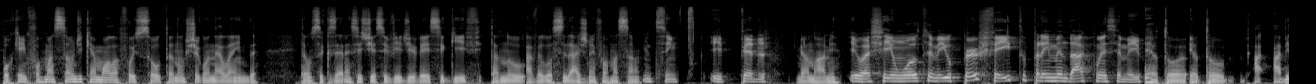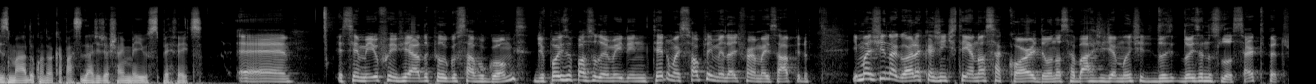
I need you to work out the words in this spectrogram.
porque a informação de que a mola foi solta não chegou nela ainda. Então, se quiserem assistir esse vídeo e ver esse GIF, tá no A Velocidade da Informação. Sim. E, Pedro, Meu nome. eu achei um outro e-mail perfeito pra emendar com esse e-mail. Eu tô, eu tô abismado quanto à capacidade de achar e-mails perfeitos. É. Esse e-mail foi enviado pelo Gustavo Gomes. Depois eu posso ler o e-mail inteiro, mas só pra emendar de forma mais rápida. Imagina agora que a gente tem a nossa corda ou a nossa barra de diamante de dois, dois anos luz, certo, Pedro?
